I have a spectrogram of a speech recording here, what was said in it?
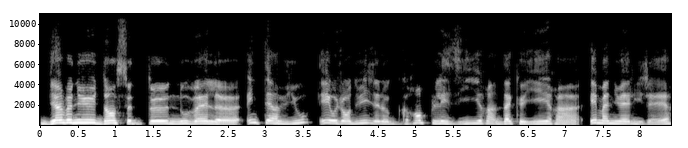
Bienvenue dans cette nouvelle euh, interview et aujourd'hui j'ai le grand plaisir d'accueillir euh, Emmanuel Iger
